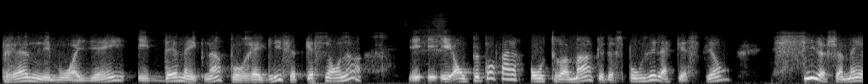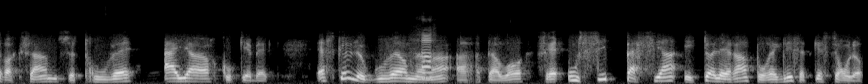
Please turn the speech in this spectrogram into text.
prenne les moyens et dès maintenant pour régler cette question-là. Et on ne peut pas faire autrement que de se poser la question si le chemin Roxham se trouvait ailleurs qu'au Québec. Est-ce que le gouvernement à Ottawa serait aussi patient et tolérant pour régler cette question-là?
